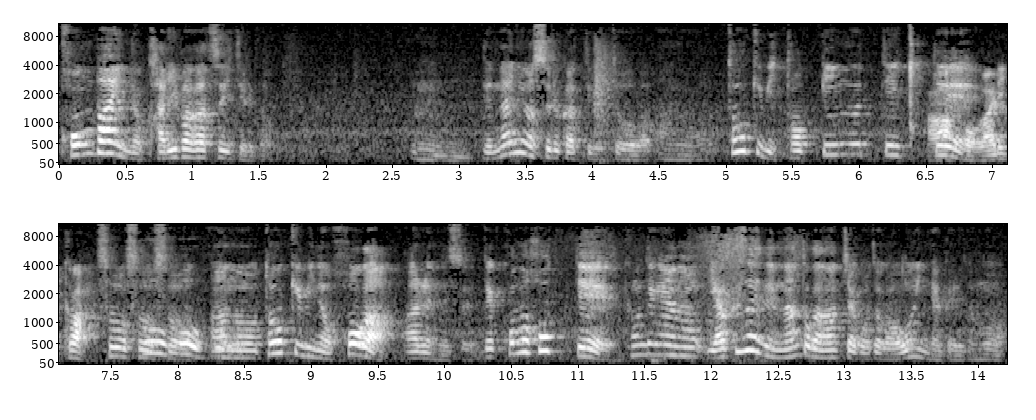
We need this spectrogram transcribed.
コンバインの刈り刃がついてるの、うん、で何をするかっていうとあのトウキビトッピングって言ってあ穂刈りか。そうそうそう。あのトウキビの穂があるんですでこの穂って基本的にあの薬剤でなんとかなっちゃうことが多いんだけれども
